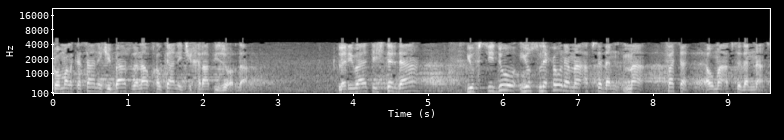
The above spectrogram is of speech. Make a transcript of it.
کۆمەڵ کەسانێکی باش لەناو خەڵکانێکی زور ده لە اشتر ده يفسدوا يصلحون ما أفسد ما فسد أو ما أفسد الناس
